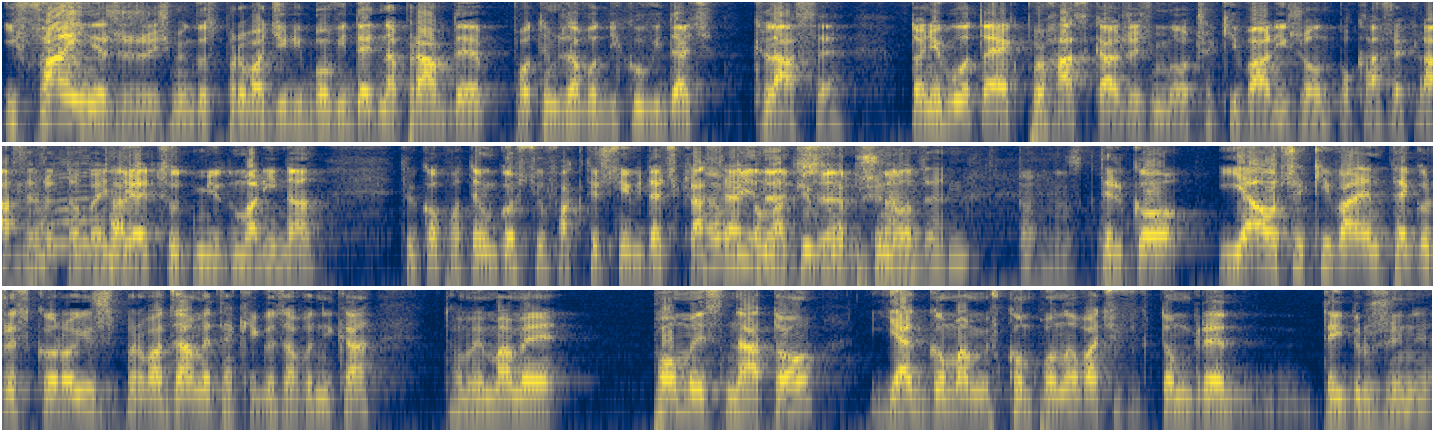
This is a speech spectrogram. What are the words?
i fajnie, że żeśmy go sprowadzili, bo widać naprawdę, po tym zawodniku widać klasę. To nie było tak jak Prochaska, żeśmy oczekiwali, że on pokaże klasę, No, że to tak. będzie cud miód malina, tylko po tym gościu faktycznie widać klasę, No jaką ma piłkę że- przy tak. nodze. Zgoda. Tylko ja oczekiwałem tego, że skoro już sprowadzamy takiego zawodnika, to my mamy pomysł na to, jak go mamy wkomponować w tą grę tej drużyny.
